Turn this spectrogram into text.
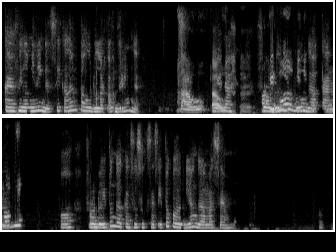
kayak film ini gak sih kalian tahu The Lord of the Ring nggak Tahu. tahu nah. Eh, Tapi gue lebih nggak Hobbit. Oh Frodo itu nggak akan sesukses itu kalau dia nggak sama Sam oke.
